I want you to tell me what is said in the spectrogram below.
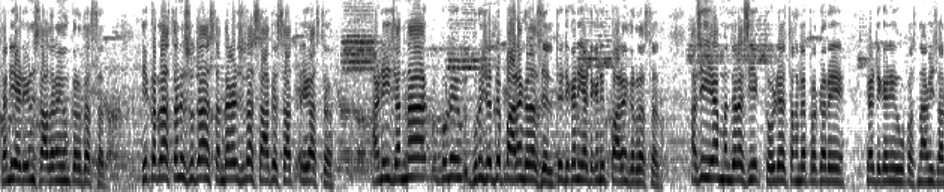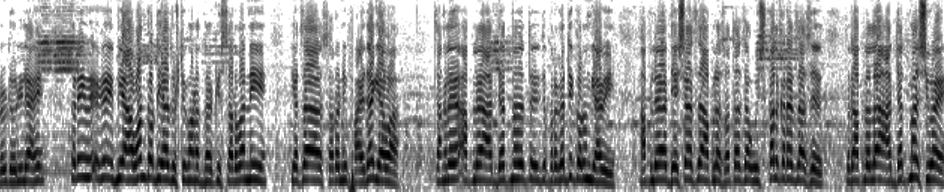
त्यांनी या ठिकाणी साधना येऊन करत असतात. हे करत असताना सुद्धा संध्याकाळी सुद्धा सहा ते सात एक असतं. आणि ज्यांना कोणी गुरुक्षेत्र पारायण करत असेल ते ठिकाणी या ठिकाणी पारायण करत असतात. अशी या मंदिराची एक थोड्या चांगल्या प्रकारे या ठिकाणी उपासना आम्ही चालू ठेवलेली आहे. तरी मी आवाहन करतो या दृष्टिकोनातून की सर्वांनी याचा सर्वांनी फायदा घ्यावा. चांगले आपल्या अध्यात्म ते- प्रगती करून घ्यावी. आपल्या देशाचा आपला स्वतःचा उष्काल करायचा असेल तर आपल्याला अध्यात्माशिवाय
